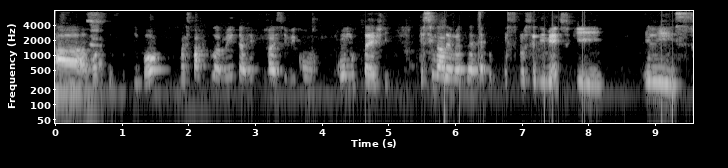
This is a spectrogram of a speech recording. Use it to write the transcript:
a volta do futebol, mas particularmente a gente vai servir como, como teste. Porque se na Alemanha der esses procedimentos que eles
